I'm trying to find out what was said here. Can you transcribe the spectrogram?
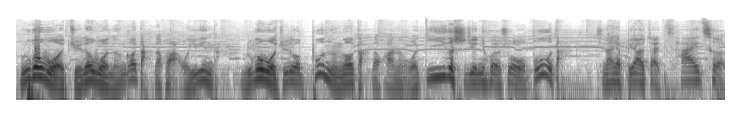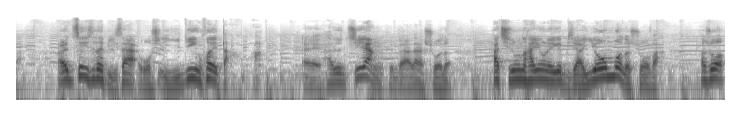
如果我觉得我能够打的话，我一定打；如果我觉得我不能够打的话呢，我第一个时间就会说我不打。请大家不要再猜测了。而这次的比赛，我是一定会打啊。哎，他是这样跟大家在说的。他其中呢，还用了一个比较幽默的说法。他说：“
